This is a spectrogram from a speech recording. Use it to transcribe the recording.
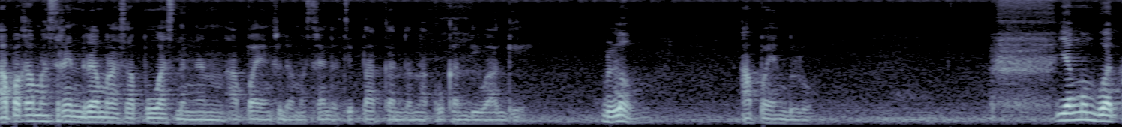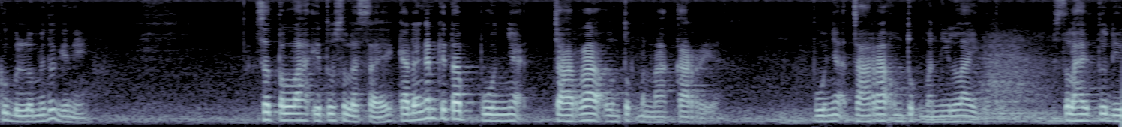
Apakah Mas Rendra merasa puas dengan apa yang sudah Mas Rendra ciptakan dan lakukan di Wage? belum Apa yang belum? yang membuatku belum itu gini setelah itu selesai kadang kan kita punya cara untuk menakar ya punya cara untuk menilai gitu setelah itu di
